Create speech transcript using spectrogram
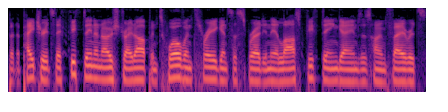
But the Patriots, they're 15 and 0 straight up and 12 and 3 against the spread in their last 15 games as home favourites.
